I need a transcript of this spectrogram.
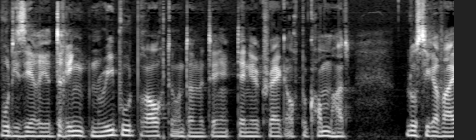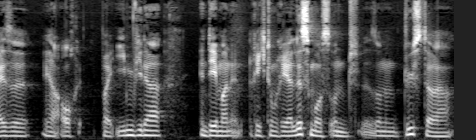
wo die Serie dringend einen Reboot brauchte und dann mit Daniel Craig auch bekommen hat. Lustigerweise ja auch bei ihm wieder indem man in Richtung Realismus und so einem Düsternis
